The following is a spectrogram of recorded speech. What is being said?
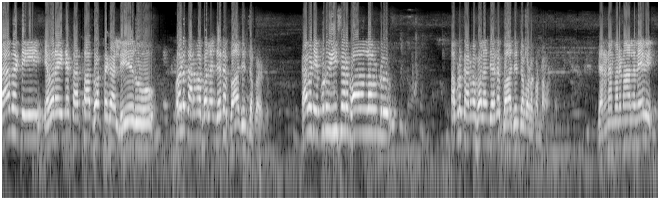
కాబట్టి ఎవరైతే కర్త భక్తగా లేరు వాడు కర్మఫలం చేత బాధించబడు కాబట్టి ఎప్పుడు ఈశ్వర భావంలో ఉండు అప్పుడు కర్మఫలం చేత బాధించబడకుండా ఉండు. జనన మరణాలు అనేవి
